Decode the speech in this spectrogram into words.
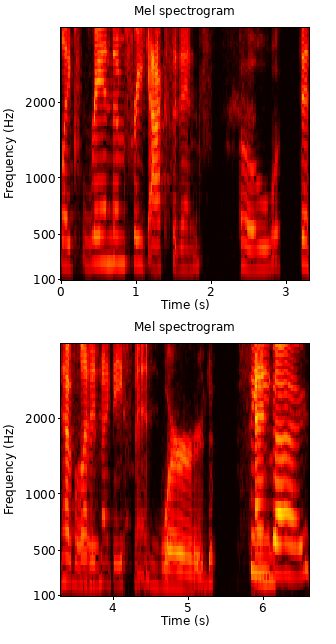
Like random freak accidents. Oh. That have my flooded my basement. Word. See and, guys.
